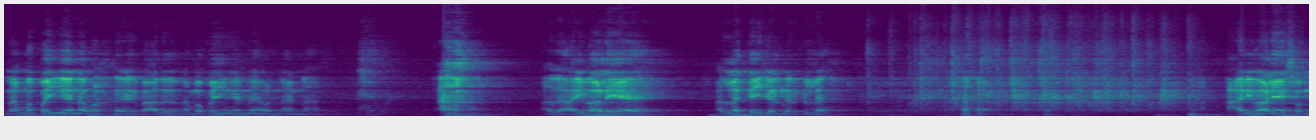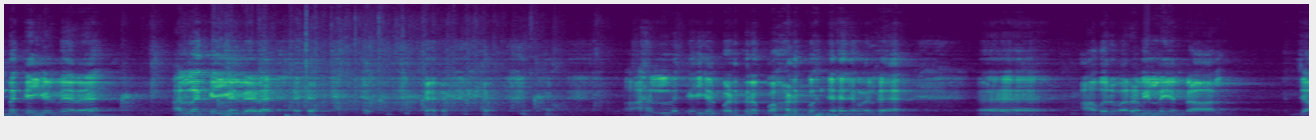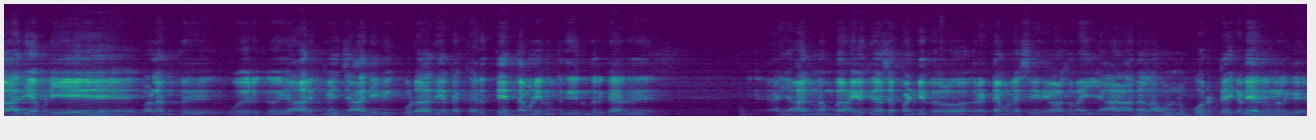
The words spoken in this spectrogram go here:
நம்ம பையன் என்ன பண்ண இப்போ அது நம்ம பையங்க என்ன பண்ண என்ன? அது அறிவாலய அல்ல கைகள்னு இருக்குல்ல. அறிவாலய சொந்த கைகள் வேற அல்ல கைகள் வேற. அல்ல கைகள் படுத்துகிற பாடு கொஞ்சம் நெஞ்சமில்ல அவர் வரவில்லை என்றால் ஜாதி அப்படியே வளர்ந்து போயிருக்கும் யாருக்குமே ஜாதி கூடாது என்ற கருத்தே தமிழினத்துக்கு இருந்திருக்காது. யார் நம்ம அயோத்திதாச பண்டிதரோ ரெட்டமலை சீனிவாசனோ யார் அதெல்லாம் ஒன்றும் பொருட்டே கிடையாது உங்களுக்கு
